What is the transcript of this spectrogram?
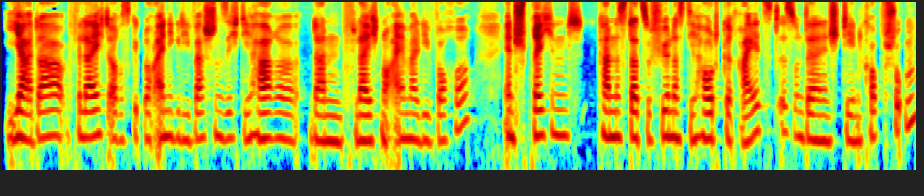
ja, da vielleicht auch, es gibt auch einige, die waschen sich die Haare dann vielleicht nur einmal die Woche. Entsprechend kann es dazu führen, dass die Haut gereizt ist und dann entstehen Kopfschuppen.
